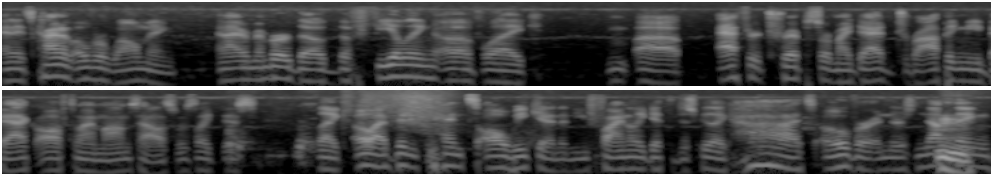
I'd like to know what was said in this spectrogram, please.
and it's kind of overwhelming. And I remember though the feeling of like uh, after trips or my dad dropping me back off to my mom's house was like this, like oh I've been tense all weekend, and you finally get to just be like ah it's over, and there's nothing.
